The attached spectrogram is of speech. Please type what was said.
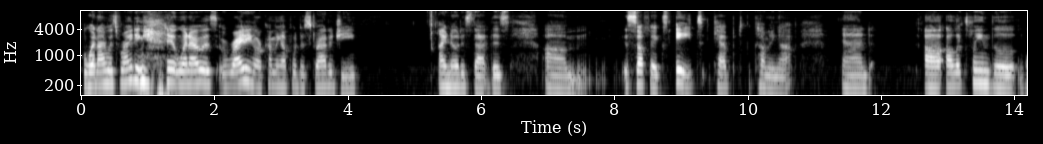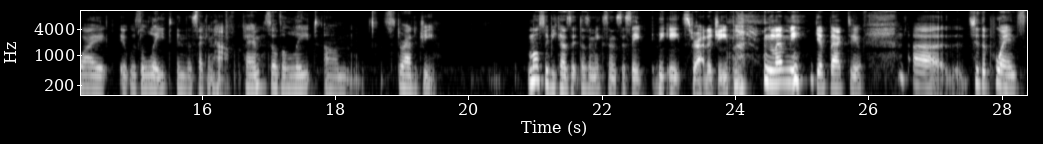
when I was writing when I was writing or coming up with a strategy, I noticed that this um, suffix eight kept coming up. And uh, I'll explain the why it was late in the second half. Okay, so the late um, strategy, mostly because it doesn't make sense to say the eight strategy. But let me get back to uh, to the points.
